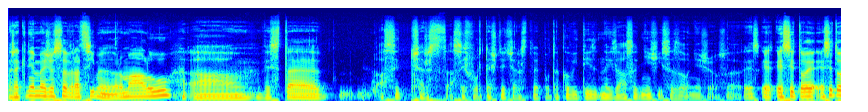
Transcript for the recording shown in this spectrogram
Řekněme, že se vracíme do normálu a vy jste asi, čerst, asi furt ještě čerstvě po takový té nejzásadnější sezóně. Že jo? Je, jestli, to je, jestli to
